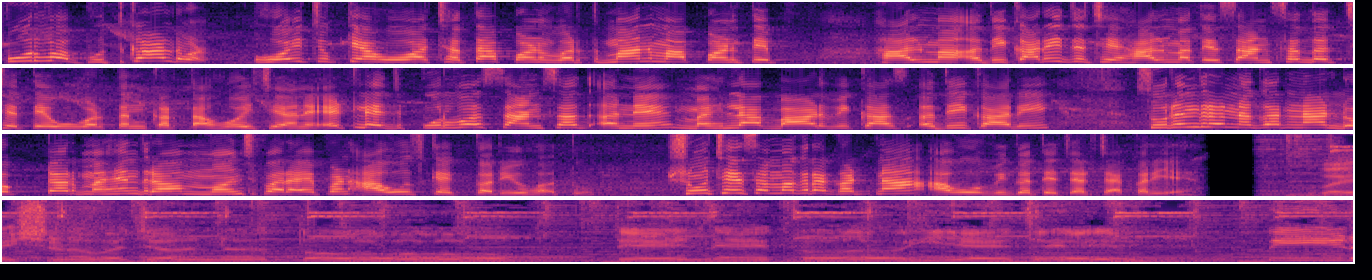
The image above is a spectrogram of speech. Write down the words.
પૂર્વ ભૂતકાળ હોઈ ચૂક્યા હોવા છતાં પણ વર્તમાનમાં પણ તે હાલમાં અધિકારી જ છે. હાલમાં તે સાંસદ જ છે તેવું વર્તન કરતા હોય છે અને એટલે જ પૂર્વ સાંસદ અને મહિલા બાળ વિકાસ અધિકારી સુરેન્દ્રનગરના ડૉક્ટર મહેન્દ્ર મંચપરાએ પણ આવું જ કંઈક કર્યું હતું. શું છે સમગ્ર ઘટના? આવો વિગતે ચર્ચા કરીએ. વૈષ્ણવજન તો તેને કહીએ જે પીડ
